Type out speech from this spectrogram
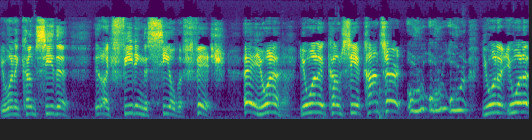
You want to come see the, like feeding the seal the fish. Hey, you wanna you wanna come see a concert? Or, or, or you wanna you wanna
